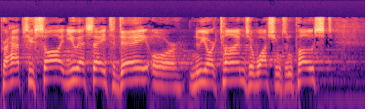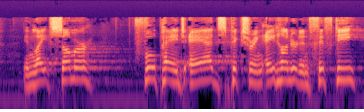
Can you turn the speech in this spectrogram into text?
Perhaps you saw in USA Today or New York Times or Washington Post in late summer full page ads picturing 850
